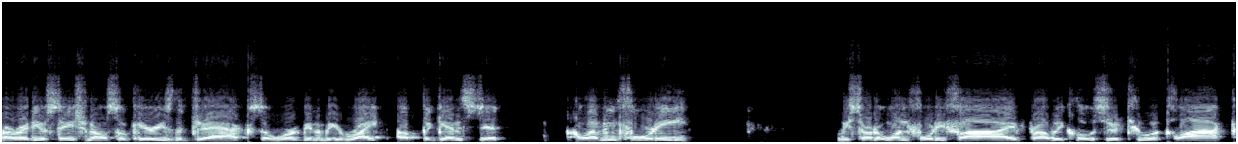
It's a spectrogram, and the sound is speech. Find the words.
Our radio station also carries the jack, so we're going to be right up against it. 1140. We start at 145, probably closer to two o'clock.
